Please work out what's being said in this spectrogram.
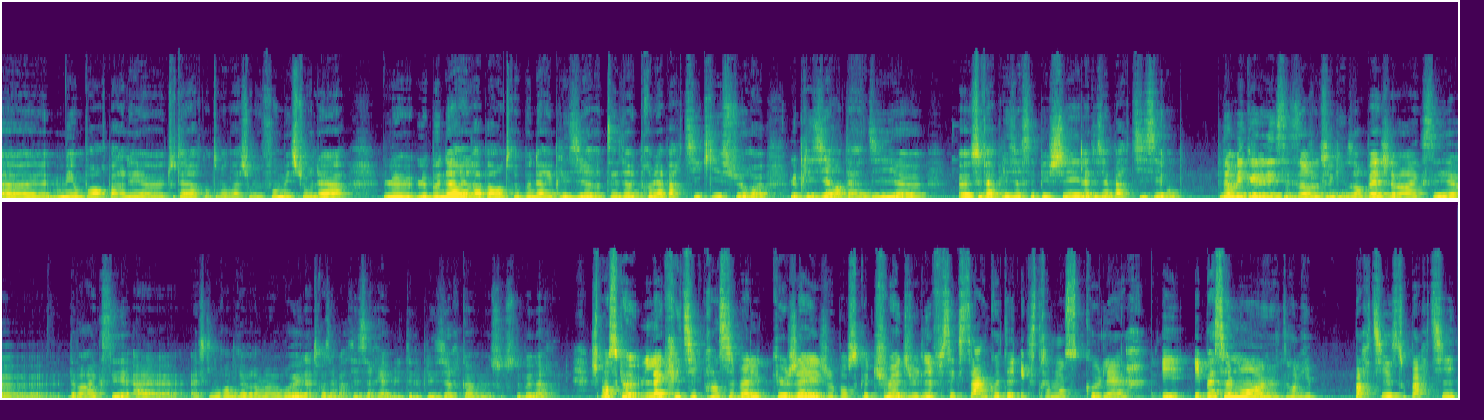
Euh, mais on pourra en reparler euh, tout à l'heure quand on viendra sur le fond, mais sur le, bonheur et le rapport entre bonheur et plaisir, c'est-à-dire une première partie qui est sur euh, le plaisir interdit, se faire plaisir c'est péché, la deuxième partie c'est non, mais que c'est des injonctions qui nous empêchent d'avoir accès, euh, d'avoir accès à, ce qui nous rendrait vraiment heureux. Et la troisième partie, c'est réhabiliter le plaisir comme source de bonheur. Je pense que la critique principale que j'ai, et je pense que tu as du livre, c'est que ça a un côté extrêmement scolaire. Et, et pas seulement euh, dans les parties et sous-parties.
